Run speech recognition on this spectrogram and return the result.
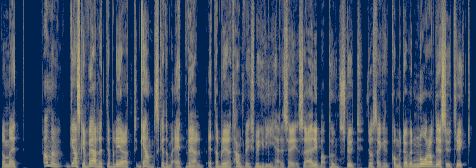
De är ett ja, men ganska väletablerat, ganska, de har ett väl etablerat hantverksbryggeri här i Sverige. Så är det bara punkt slut. Du har säkert kommit över några av deras uttryck.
